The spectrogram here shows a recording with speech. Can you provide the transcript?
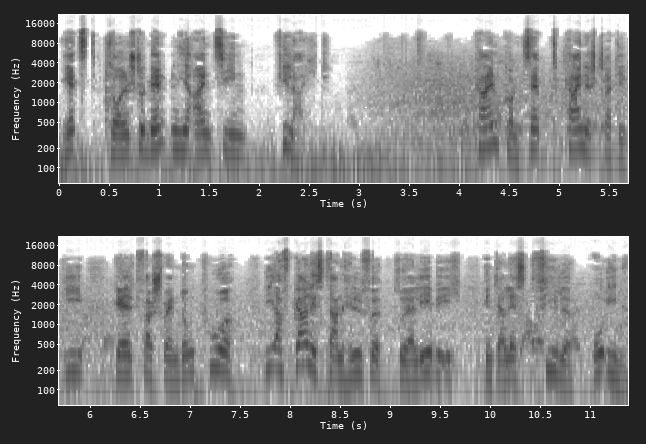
Jetzt sollen Studenten hier einziehen, vielleicht. Kein Konzept, keine Strategie, Geldverschwendung pur. Die Afghanistan-Hilfe, so erlebe ich, hinterlässt viele Ruinen.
